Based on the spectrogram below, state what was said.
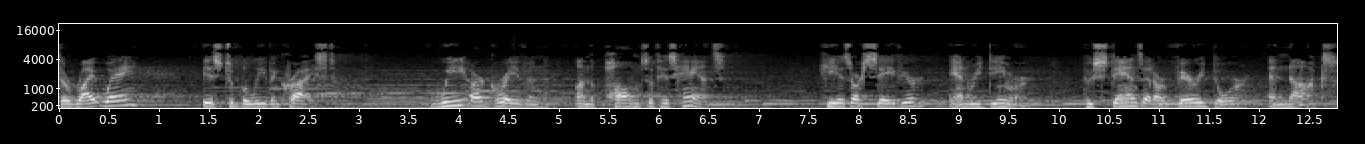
The right way is to believe in Christ. We are graven on the palms of his hands. He is our Savior and Redeemer who stands at our very door and knocks.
